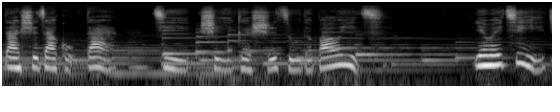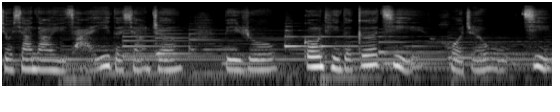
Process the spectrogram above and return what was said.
但是在古代，妓是一个十足的褒义词。因为妓就相当于才艺的象征，比如宫廷的歌妓或者舞妓，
